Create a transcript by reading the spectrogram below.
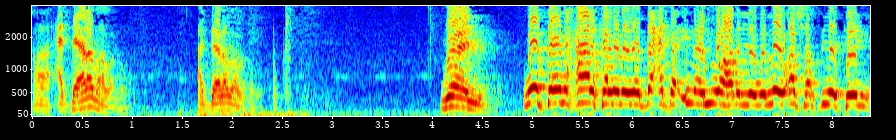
ha cadaalada la rabaa. Cadaalada la rabaa. Waayo wathani xaalka labeeya bacda in ayuu ahday iyo walow ashardiyatayni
